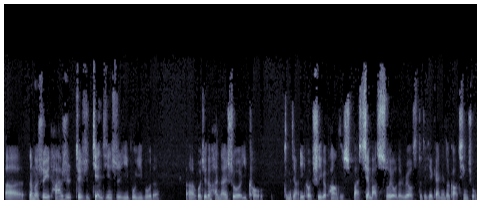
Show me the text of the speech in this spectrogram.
呃，那么所以它还是这是渐进，是一步一步的。呃，我觉得很难说一口怎么讲，一口吃一个胖子，把先把所有的 Rails 的这些概念都搞清楚。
